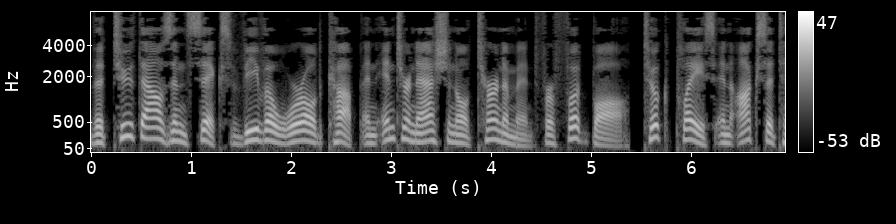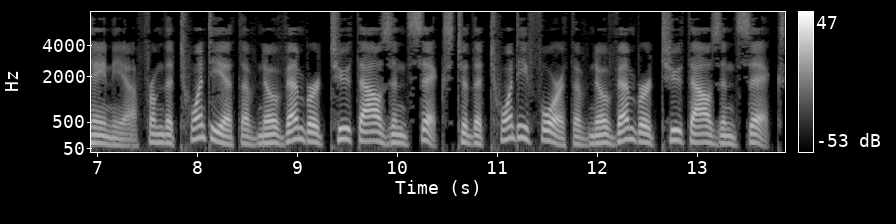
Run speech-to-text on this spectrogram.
The 2006 Viva World Cup an international tournament for football, took place in Occitania from 20 November 2006 to 24 November 2006.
